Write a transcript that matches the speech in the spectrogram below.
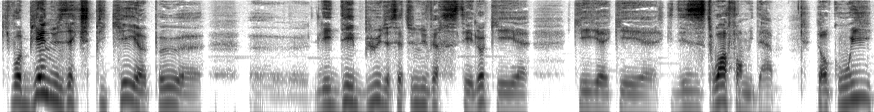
qui va bien nous expliquer un peu les débuts de cette université-là qui est, euh, qui, est- qui est- qui est des histoires formidables. Donc oui,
